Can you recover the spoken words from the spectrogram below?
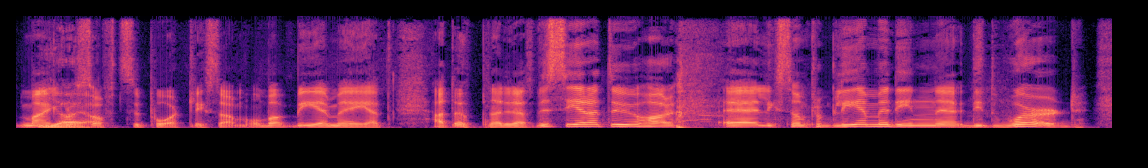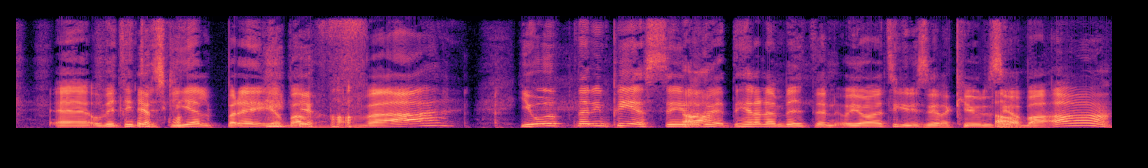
Microsoft support liksom, och bara ber mig att, att öppna deras. Vi ser att du har eh, liksom problem med din, eh, ditt Word eh, och vi tänkte att vi skulle hjälpa dig. Jag bara, va? Jo, öppna din PC och Ja. du vet, hela den biten. Och jag tycker det är så jävla kul. Så Ja. jag bara, ah,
